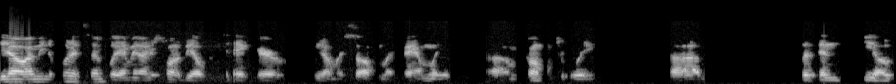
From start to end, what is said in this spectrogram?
you know, I mean, to put it simply, I mean, I just want to be able to take care of, you know, myself and my family um, comfortably. Um, but then, you know,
